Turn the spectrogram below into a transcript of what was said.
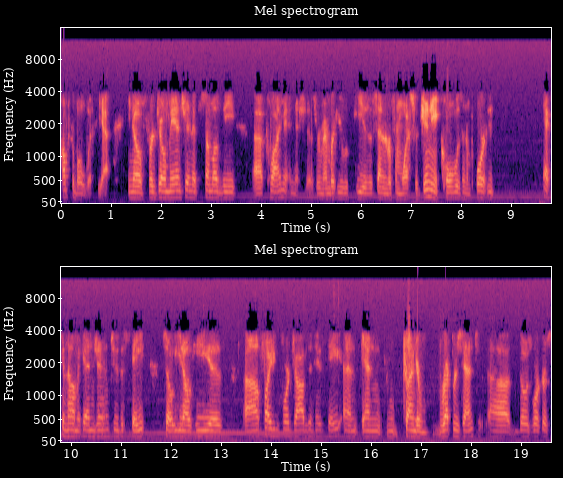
comfortable with yet. You know, for Joe Manchin, it's some of the uh, climate initiatives. Remember, he he is a senator from West Virginia. Coal is an important economic engine to the state. So you know he is uh, fighting for jobs in his state and and trying to represent uh, those workers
